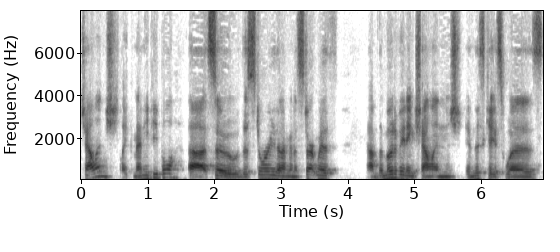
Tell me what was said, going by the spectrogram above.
challenge, like many people. Uh, so the story that I'm going to start with, um, the motivating challenge in this case was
